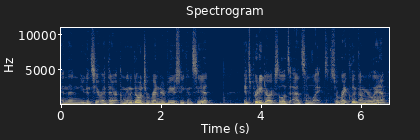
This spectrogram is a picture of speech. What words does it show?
and then you can see it right there. I'm going to go into rendered view so you can see it. It's pretty dark, so let's add some light. So right click on your lamp,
